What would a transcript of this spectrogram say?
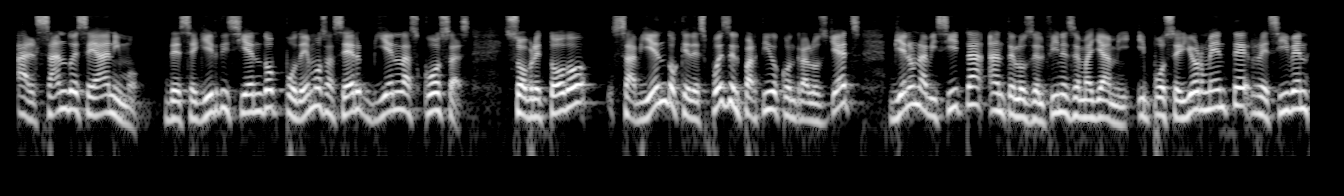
alzando ese ánimo de seguir diciendo podemos hacer bien las cosas, sobre todo sabiendo que después del partido contra los Jets viene una visita ante los Delfines de Miami y posteriormente reciben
